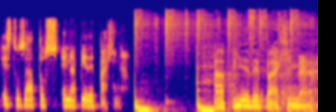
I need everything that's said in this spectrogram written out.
estos datos en a pie de página. A pie de página.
